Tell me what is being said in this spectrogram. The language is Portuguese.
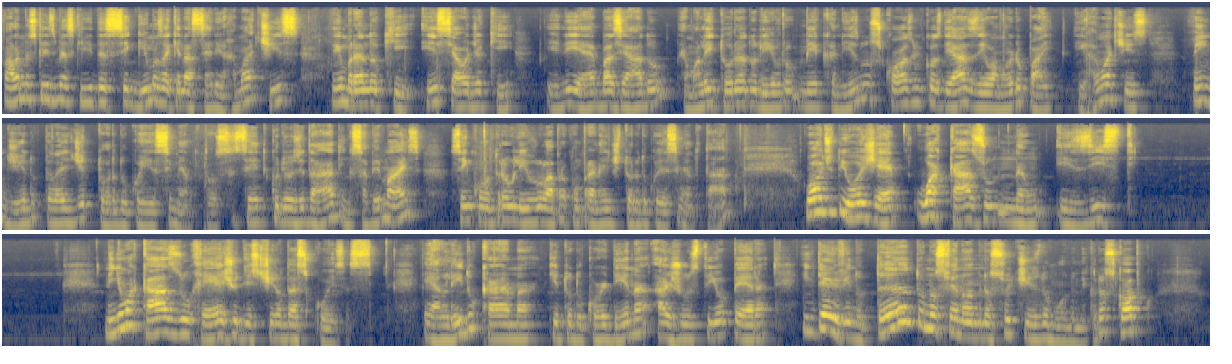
Fala, meus queridos e minhas queridas, seguimos aqui na série Ramatiz, lembrando que esse áudio aqui, ele é baseado, é uma leitura do livro Mecanismos Cósmicos de Aze, o Amor do Pai, de Ramatiz, vendido pela editora do Conhecimento. Então, se você tem curiosidade em saber mais, você encontra o livro lá para comprar na editora do Conhecimento, tá? O áudio de hoje é O acaso não existe. Nenhum acaso rege o destino das coisas. É a lei do karma que tudo coordena, ajusta e opera, intervindo tanto nos fenômenos sutis do mundo microscópico,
